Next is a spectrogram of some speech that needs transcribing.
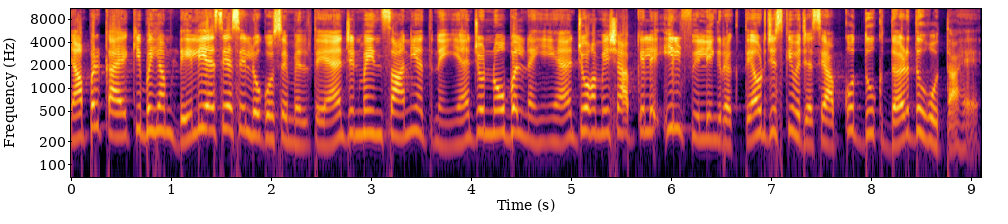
यहाँ पर कहा है कि भाई हम डेली ऐसे ऐसे लोगों से मिलते हैं जिनमें इंसानियत नहीं है, जो नोबल नहीं है, जो हमेशा आपके लिए इल फीलिंग रखते हैं और जिसकी वजह से आपको दुख दर्द होता है।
